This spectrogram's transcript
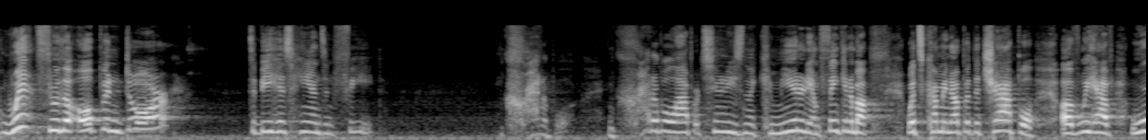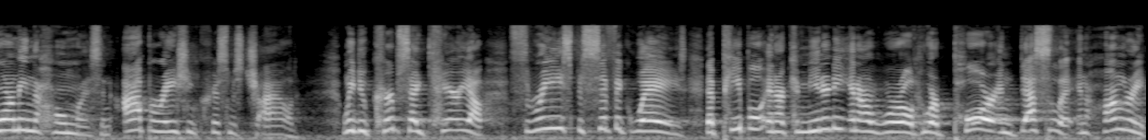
went through the open door to be his hands and feet. Incredible incredible opportunities in the community. I'm thinking about what's coming up at the chapel of we have warming the homeless and Operation Christmas Child. We do curbside carryout, three specific ways that people in our community, in our world, who are poor and desolate and hungry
